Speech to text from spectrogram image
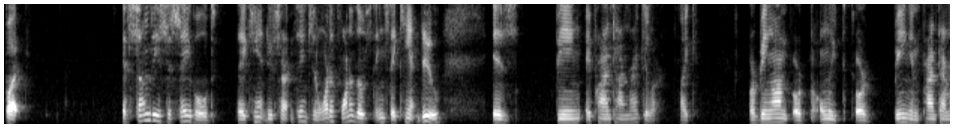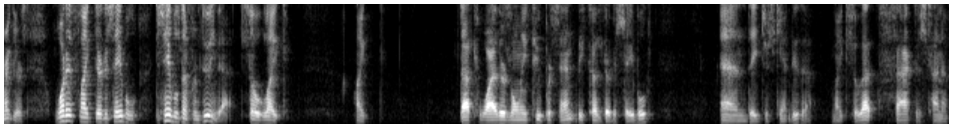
But if somebody is disabled, they can't do certain things. And what if one of those things they can't do is being a primetime regular, like, or being on, or only, or being in primetime regulars? What if like they're disabled, disables them from doing that? So like, like, that's why there's only two percent because they're disabled, and they just can't do that. Like, so that fact is kind of,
